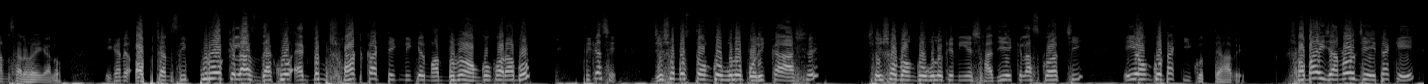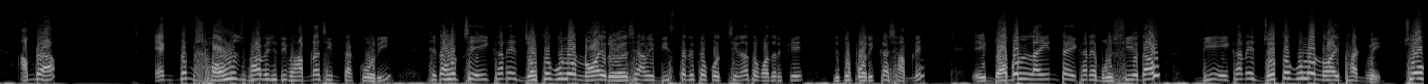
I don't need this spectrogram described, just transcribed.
আনসার হয়ে গেল। এখানে অপশান সি পুরো ক্লাস দেখো, একদম শর্টকাট টেকনিকের মাধ্যমে অঙ্ক করাবো, ঠিক আছে? যে সমস্ত অঙ্কগুলো পরীক্ষা আসে, সেই সব অঙ্কগুলোকে নিয়ে সাজিয়ে ক্লাস করাচ্ছি। এই অঙ্কটা কি করতে হবে? সবাই জানো যে এটাকে আমরা একদম সহজভাবে যদি ভাবনা চিন্তা করি, সেটা হচ্ছে এইখানে যতগুলো নয় রয়েছে, আমি বিস্তারিত করছি না তোমাদেরকে যেহেতু পরীক্ষা সামনে, এই ডবল লাইনটা এখানে বসিয়ে দাও, দিয়ে এখানে যতগুলো নয় থাকবে চোখ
